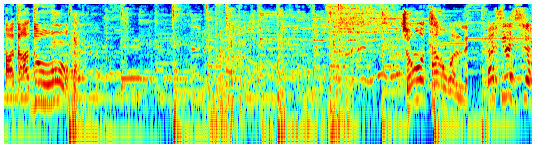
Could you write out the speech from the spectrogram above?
아 나도 저거 타고 갈래. 같이 가시죠.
